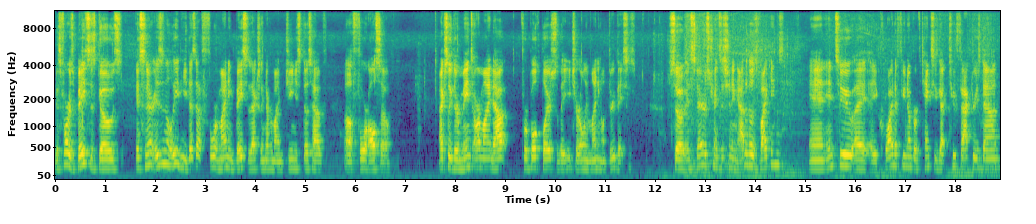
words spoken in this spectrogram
As far as bases goes, Ensnare is an elite. He does have four mining bases. Actually, never mind. Genius does have uh, four also. Actually, their mains are mined out for both players, so they each are only mining on three bases. So Ensnare is transitioning out of those Vikings and into a, a, quite a few number of tanks. He's got two factories down,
